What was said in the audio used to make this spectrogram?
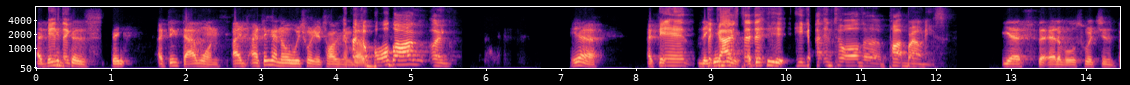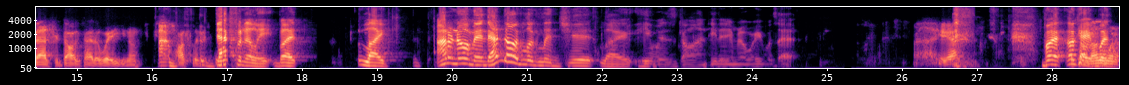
I think it's because they. I think that one. I I think I know which one you're talking It's like about. a bulldog, like yeah. I think and the guy I said that he- he, got into all the pot brownies. yes, the edibles, which is bad for dogs either way. You know, Um, chocolate. Definitely, but like I don't know, man. That dog looked legit like he was gone. He didn't even know where he was at. Yeah. But I saw okay, but one.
